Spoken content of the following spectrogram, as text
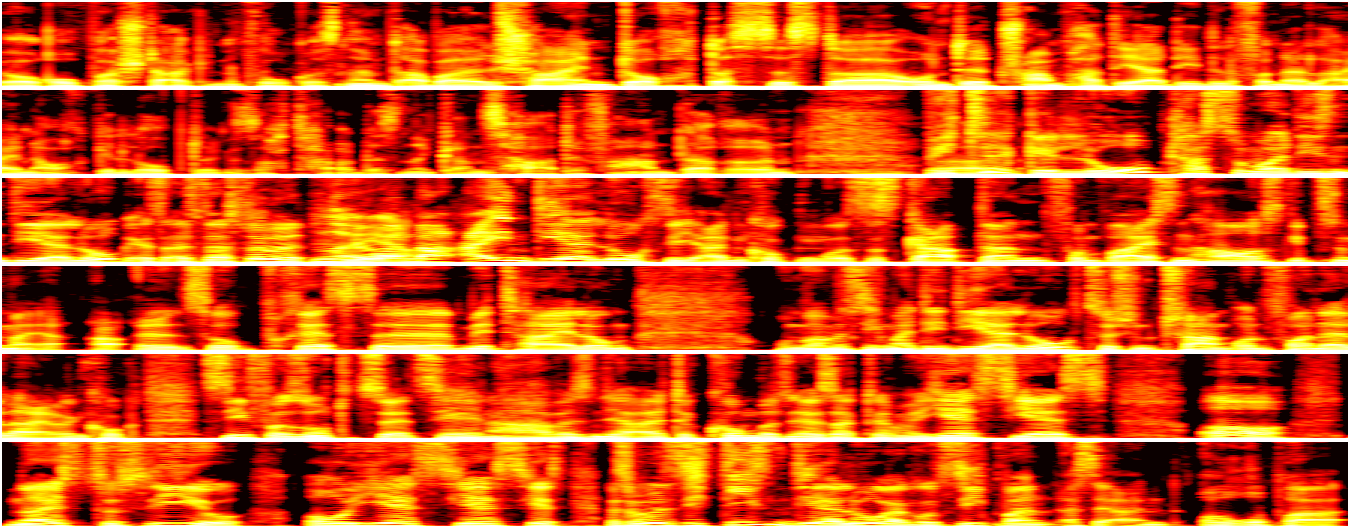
Europa stark in den Fokus nimmt. Aber es scheint doch, dass das da und äh, Trump hatte ja die von der Leyen auch gelobt und gesagt, das ist eine ganz harte Verhandlerin. Bitte gelobt? Hast du mal diesen Dialog? Also das, wenn, man, wenn man mal einen Dialog sich angucken muss. Es gab dann vom Weißen Haus gibt es immer so Pressemitteilungen und wenn man sich mal den Dialog zwischen Trump und von der Leyen guckt. Sie versuchte zu erzählen, ah, wir sind ja alte Kumpels. Und er sagte immer, yes, yes, oh, nice to see you. Oh, yes, yes, yes. Also wenn man sich diesen Dialog anguckt, sieht man, dass er an Europa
